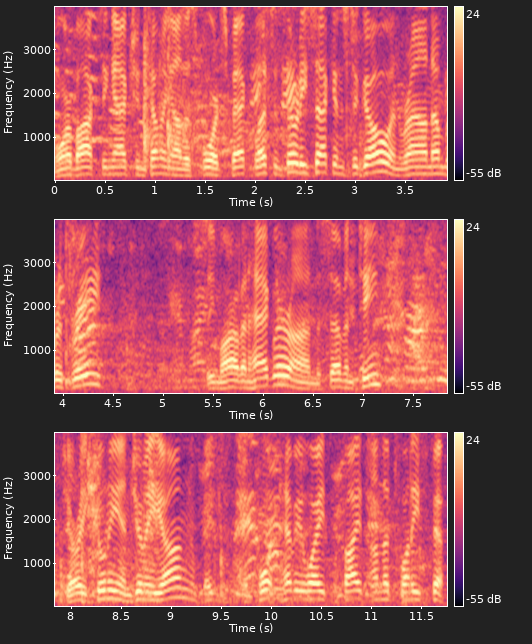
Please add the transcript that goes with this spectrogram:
More boxing action coming on the Sports Spec. Less than 30 seconds to go in round number three. See Marvin Hagler on the 17th. Jerry Cooney and Jimmy Young. Big, important heavyweight fight on the 25th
